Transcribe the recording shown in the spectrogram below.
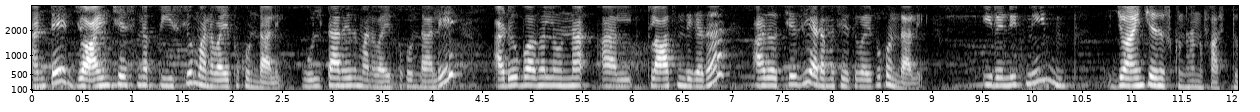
అంటే జాయిన్ చేసిన పీస్లు మన వైపుకు ఉండాలి. ఉల్టా అనేది మన వైపుకు ఉండాలి. అడుగు భాగంలో ఉన్న క్లాత్ ఉంది కదా అది వచ్చేసి ఎడమ చేతి వైపుకు ఉండాలి. ఈ రెండింటిని జాయిన్ చేసేసుకున్నాను ఫస్ట్.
